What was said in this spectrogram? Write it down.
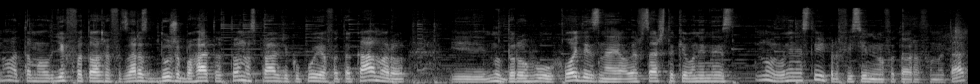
Ну, а та молоді фотографи. Зараз дуже багато хто насправді купує фотокамеру і ну, дорогу ходять з нею, але все ж таки вони не, ну, вони не стають професійними фотографами, так?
